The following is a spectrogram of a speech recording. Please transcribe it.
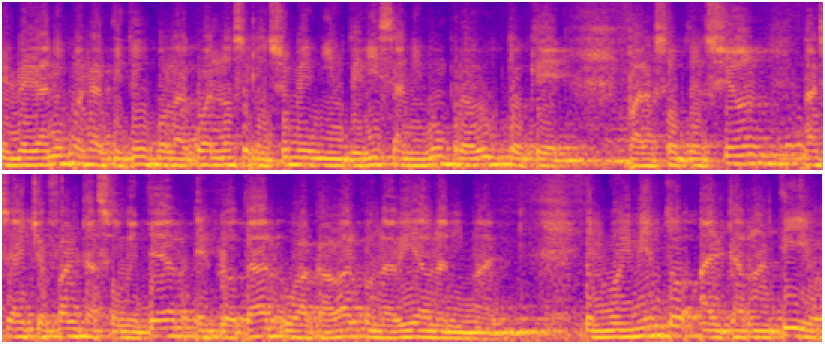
El veganismo es la actitud por la cual no se consume ni utiliza ningún producto que para su obtención haya hecho falta someter, explotar o acabar con la vida de un animal. El movimiento alternativo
